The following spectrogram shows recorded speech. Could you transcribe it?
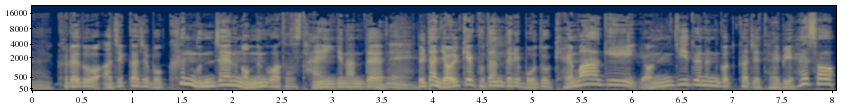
네, 그래도 아직까지 뭐 큰 문제는 없는 것 같아서 다행이긴 한데 네. 일단 10개 구단들이 모두 개막이 연기되는 것까지 대비해서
